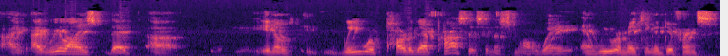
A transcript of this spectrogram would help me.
I, I, realized that uh, you know, we were part of that process in a small way, and we were making a difference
